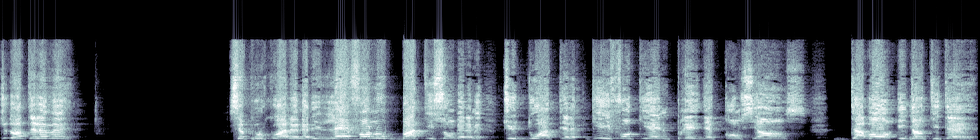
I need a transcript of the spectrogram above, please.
Tu dois te lever. C'est pourquoi il dit, lèvons-nous, bâtissons, bien aimé. Tu dois te lever. Il faut qu'il y ait une prise de conscience. D'abord, identitaire.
